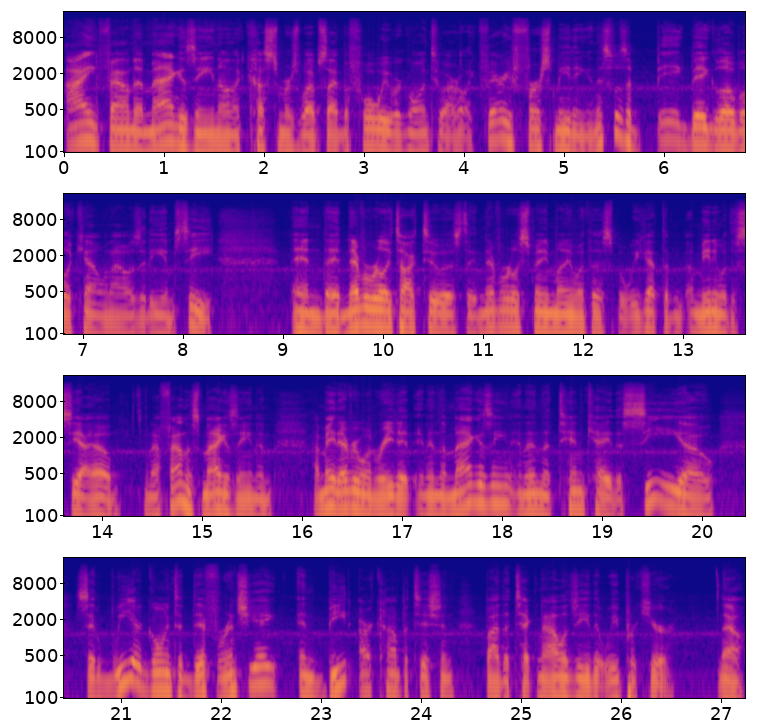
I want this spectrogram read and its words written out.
I found a magazine on a customer's website before we were going to our like very first meeting, and this was a big, big global account when I was at EMC, and they had never really talked to us. They'd never really spent any money with us, but we got the, a meeting with the CIO, and I found this magazine, and I made everyone read it. And in the magazine and in the 10K, the CEO said we are going to differentiate and beat our competition by the technology that we procure. Now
